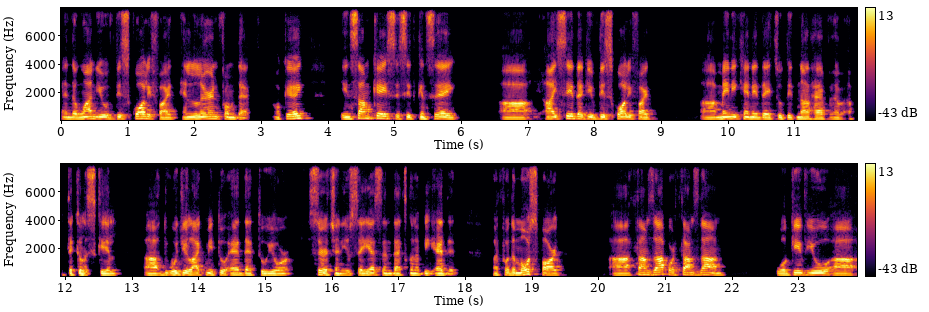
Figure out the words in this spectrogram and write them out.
and the one you've disqualified and learn from that. Okay. In some cases, it can say, uh, I see that you've disqualified uh, many candidates who did not have a, a particular skill. Uh, would you like me to add that to your search? And you say yes, and that's going to be added. But for the most part, uh, thumbs up or thumbs down will give you uh,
